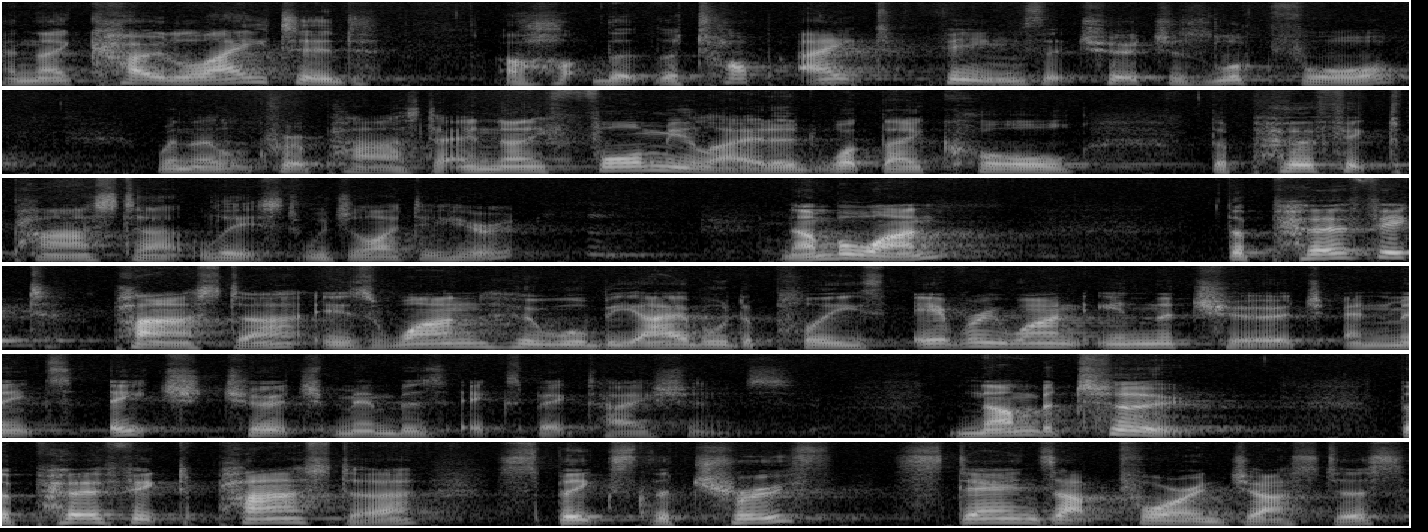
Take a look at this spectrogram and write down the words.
And they collated a, the, the top eight things that churches look for when they look for a pastor, and they formulated what they call the perfect pastor list. Would you like to hear it? Number one, the perfect pastor is one who will be able to please everyone in the church and meets each church member's expectations. Number two, the perfect pastor speaks the truth, stands up for injustice,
